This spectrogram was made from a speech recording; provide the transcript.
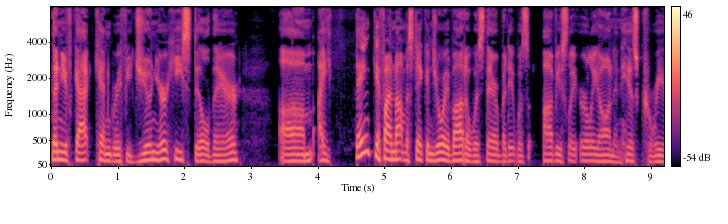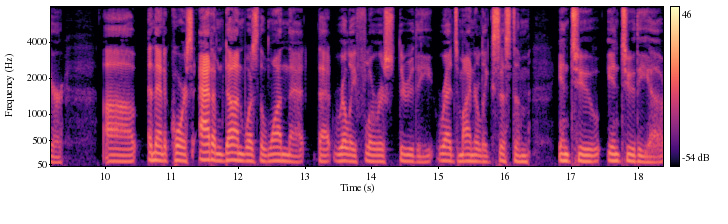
then you've got Ken Griffey Jr. he's still there um I think if I'm not mistaken Joey Votto was there but it was obviously early on in his career uh, and then, of course, Adam Dunn was the one that that really flourished through the Reds minor league system into into the uh,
